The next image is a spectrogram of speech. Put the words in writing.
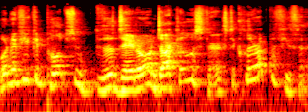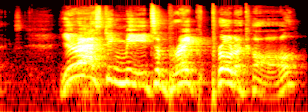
Wondering if you could pull up some the data on Dr. Louis Ferrix to clear up a few things. You're asking me to break protocol?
